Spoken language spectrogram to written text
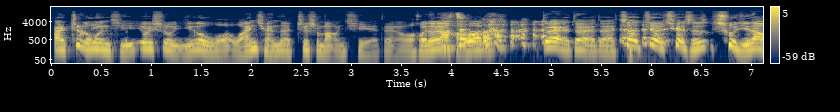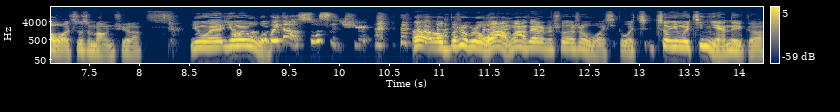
而这个问题又是一个我完全的知识盲区，对我回头要好好的。对对对，这这确实触及到我知识盲区了，因为因为我回到舒适区。呃，不是不是，我想我想在这边说的是，我我正因为今年那个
